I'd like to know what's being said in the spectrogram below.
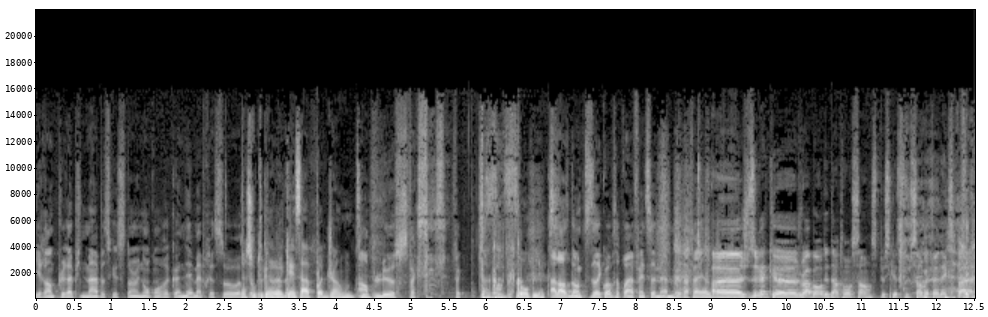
ils rentrent plus rapidement parce que c'est un nom qu'on reconnaît, mais après ça... après Surtout qu'un requin, ça a pas de jambes. En plus, fait que c'est encore plus ça. complexe. Alors donc, tu dirais quoi pour cette première fin de semaine, Raphaël? Euh, je dirais que je vais aborder dans ton sens puisque tu me sembles être un expert.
